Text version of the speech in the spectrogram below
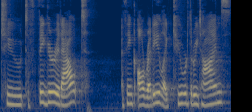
to to figure it out. I think already like two or three times.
